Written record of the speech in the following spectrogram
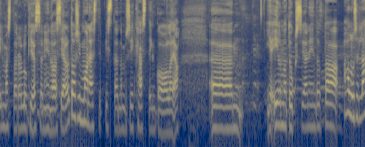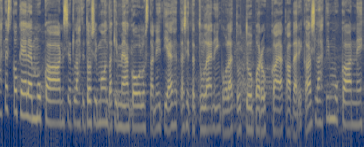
ilmastotaidon lukiossa, niin tota, siellä tosi monesti pistän tämmöisiä casting callia öö, ja ilmoituksia, niin tota, halusin lähteä sitten kokeilemaan mukaan. Sieltä lähti tosi montakin meidän koulusta, niin tiesi, että sitten tulee niin kuin, tuttua porukkaa ja kaveri kanssa lähti mukaan, niin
